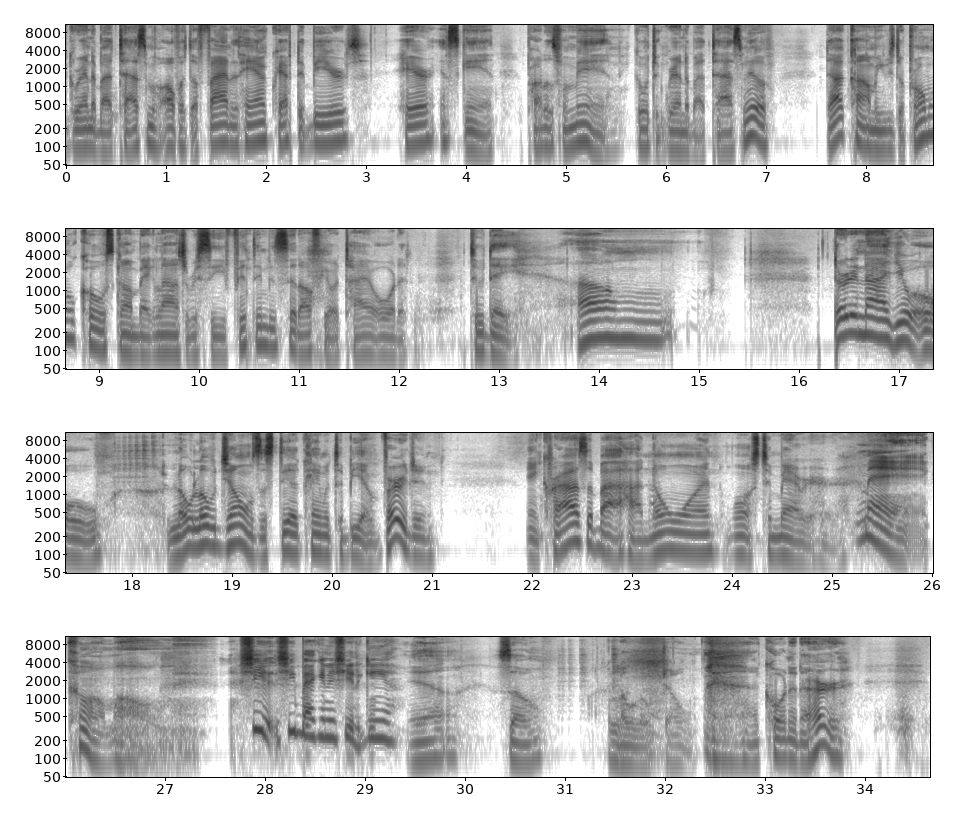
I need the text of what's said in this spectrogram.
Grander by Ty Smith offers the finest handcrafted beers, hair, and skin products for men. Go to Grander by Ty Smith.com and use the promo code Scumbag Lounge to receive 15% off your entire order today. Um, 39 year old Lolo Jones is still claiming to be a virgin and cries about how no one wants to marry her. Man, come on, man. She she back in this shit again. Yeah. So, Lolo Jones. according to her,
